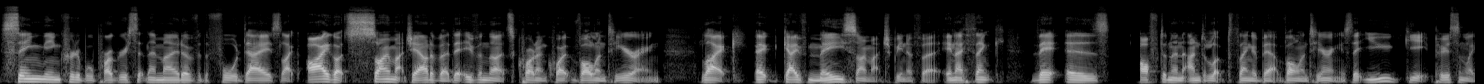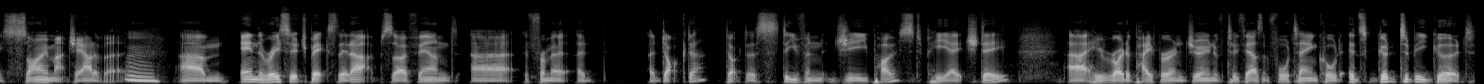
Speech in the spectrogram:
seeing the incredible progress that they made over the four days. Like I got so much out of it that even though it's quote unquote volunteering, like it gave me so much benefit. And I think that is often an underlooked thing about volunteering is that you get personally so much out of it. Um, and the research backs that up. So I found uh, from a, a, a doctor, Dr. Stephen G. Post, PhD. Uh, he wrote a paper in June of 2014 called It's Good to Be Good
